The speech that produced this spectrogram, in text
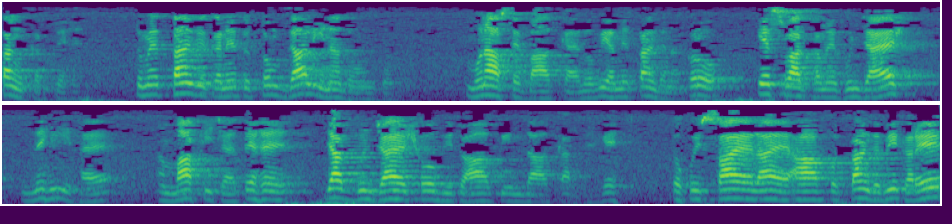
تنگ کرتے ہیں۔ تمہیں تنگ کریں تو تم گالی نہ دو ان کو۔ مناسب بات کہہ لو، بھی ہمیں تنگ نہ کرو۔ اس وقت ہمیں گنجائش نہیں ہے۔ ہم معافی چاہتے ہیں۔ جب گنجائش ہوگی تو آپ کی امداد کر دیں گے۔ تو کوئی سائل آئے، آپ کو تنگ بھی کرے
